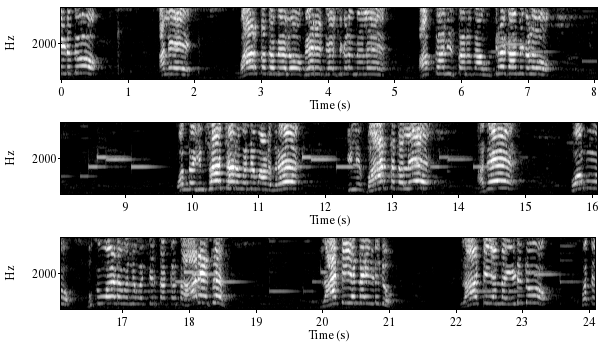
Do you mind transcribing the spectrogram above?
ಹಿಡಿದು ಅಲ್ಲಿ ಭಾರತದ ಮೇಲೂ ಬೇರೆ ದೇಶಗಳ ಮೇಲೆ ಆಫ್ಘಾನಿಸ್ತಾನದ ಉಗ್ರಗಾಮಿಗಳು ಒಂದು ಹಿಂಸಾಚಾರವನ್ನ ಮಾಡಿದ್ರೆ ಇಲ್ಲಿ ಭಾರತದಲ್ಲಿ ಅದೇ ಕೋಮು ಮುಖವಾಡವನ್ನು ಹೊತ್ತಿರ್ತಕ್ಕಂಥ ಆರ್ ಎಸ್ ಎಸ್ ಲಾಠಿಯನ್ನ ಹಿಡಿದು ಲಾಠಿಯನ್ನ ಹಿಡಿದು ಮತ್ತೆ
